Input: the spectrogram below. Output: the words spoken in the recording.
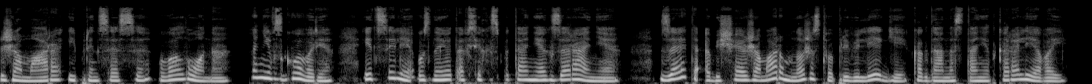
Жамара и принцессы Валона. Они в сговоре, и Цилия узнает о всех испытаниях заранее. За это обещаю Жамару множество привилегий, когда она станет королевой.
